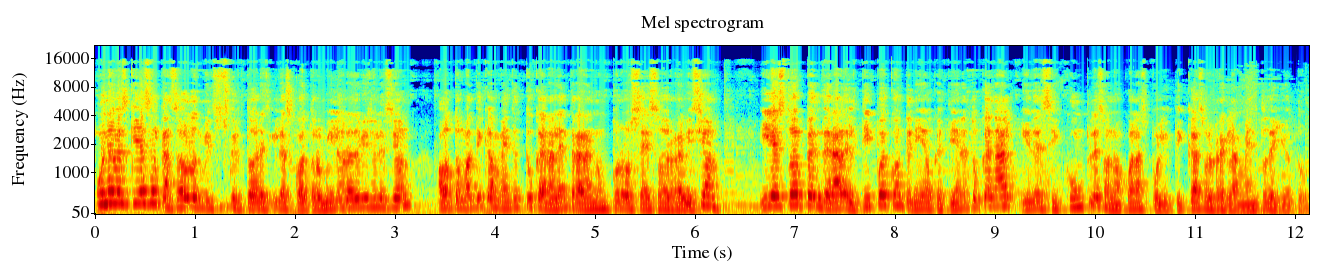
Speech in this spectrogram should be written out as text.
Una vez que hayas alcanzado los mil suscriptores y las 4000 horas de visualización, automáticamente tu canal entrará en un proceso de revisión. Y esto dependerá del tipo de contenido que tiene tu canal y de si cumples o no con las políticas o el reglamento de YouTube.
